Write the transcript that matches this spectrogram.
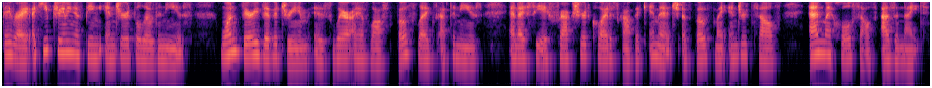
they write, I keep dreaming of being injured below the knees. One very vivid dream is where I have lost both legs at the knees and I see a fractured kaleidoscopic image of both my injured self and my whole self as a knight.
